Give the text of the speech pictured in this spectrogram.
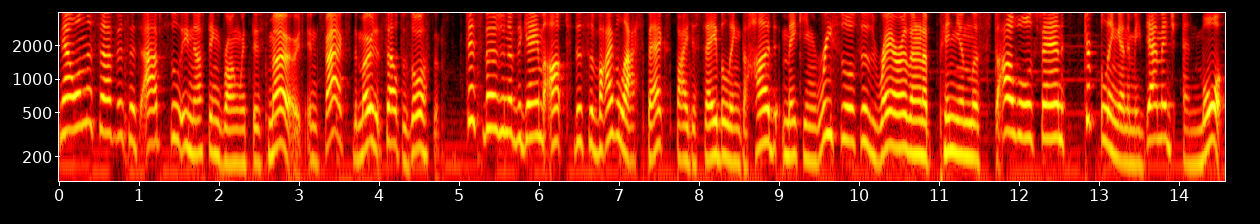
Now, on the surface, there's absolutely nothing wrong with this mode. In fact, the mode itself is awesome. This version of the game upped the survival aspects by disabling the HUD, making resources rarer than an opinionless Star Wars fan, tripling enemy damage, and more.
